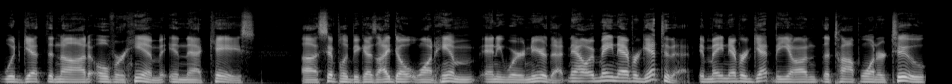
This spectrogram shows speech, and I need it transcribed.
would get the nod over him in that case, uh, simply because I don't want him anywhere near that. Now, it may never get to that. It may never get beyond the top one or two.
